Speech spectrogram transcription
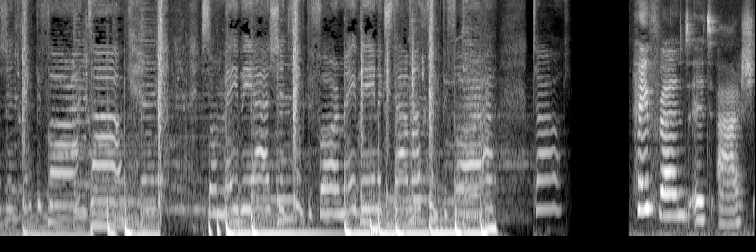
I should think before I talk. So maybe I should think before, maybe next time I'll think before I talk. Hey friends, it's Ash.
